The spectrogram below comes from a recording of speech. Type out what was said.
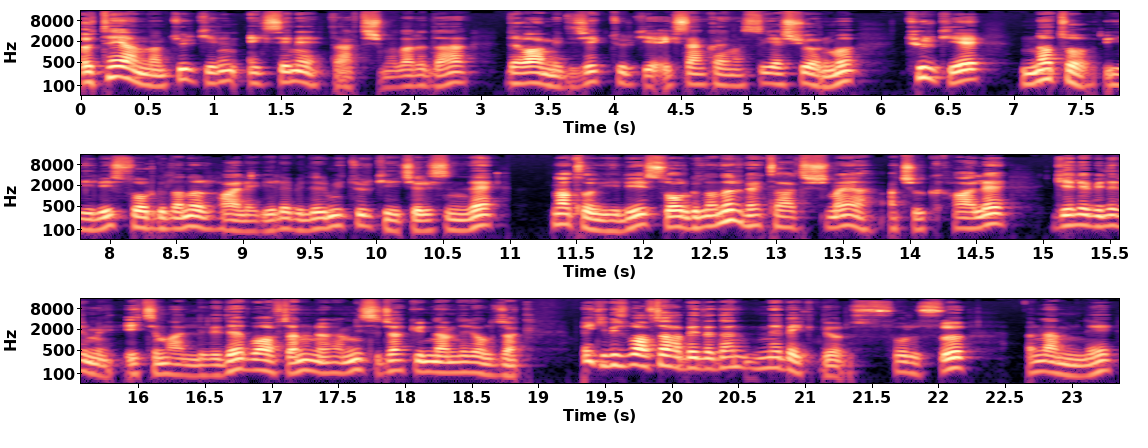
Öte yandan Türkiye'nin ekseni tartışmaları da devam edecek. Türkiye eksen kayması yaşıyor mu? Türkiye NATO üyeliği sorgulanır hale gelebilir mi? Türkiye içerisinde NATO üyeliği sorgulanır ve tartışmaya açık hale gelebilir mi ihtimalleri de bu haftanın önemli sıcak gündemleri olacak. Peki biz bu hafta ABD'den ne bekliyoruz sorusu önemli.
